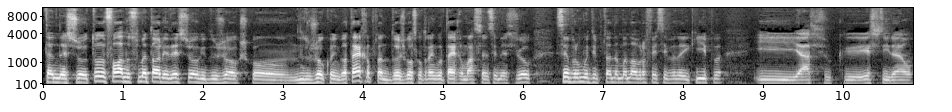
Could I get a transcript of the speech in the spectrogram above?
tanto neste jogo, estou a falar no somatório deste jogo e dos jogos com, do jogo com a Inglaterra, portanto, dois gols contra a Inglaterra, uma assistência neste jogo, sempre muito importante a manobra ofensiva da equipa e acho que este Irão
